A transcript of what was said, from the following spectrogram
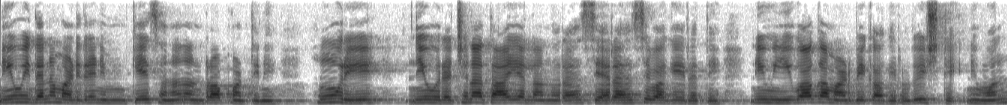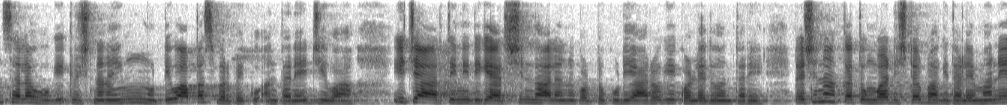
ನೀವು ಇದನ್ನು ಮಾಡಿದರೆ ನಿಮ್ಮ ಕೇಸನ್ನು ನಾನು ಡ್ರಾಪ್ ಮಾಡ್ತೀನಿ. ಹ್ಞೂ ರೀ. ನೀವು ರಚನಾ ತಾಯಿ ಅಲ್ಲ ಅನ್ನೋ ರಹಸ್ಯ ರಹಸ್ಯವಾಗೇ ಇರುತ್ತೆ. ನೀವು ಇವಾಗ ಮಾಡಬೇಕಾಗಿರೋದು ಇಷ್ಟೇ. ನೀವು ಒಂದು ಸಲ ಹೋಗಿ ಕೃಷ್ಣನ ಹಿಂಗೆ ಮುಟ್ಟಿ ವಾಪಸ್ ಬರಬೇಕು ಅಂತಾನೆ ಜೀವ. ಈಚೆ ಆರತಿ ನಿಧಿಗೆ ಅರ್ಶಿನ ಹಾಲನ್ನು ಕೊಟ್ಟು ಕುಡಿ ಆರೋಗ್ಯಕ್ಕೆ ಒಳ್ಳೆಯದು ಅಂತಾರೆ. ರಚನಾ ಅಕ್ಕ ತುಂಬ ಡಿಸ್ಟರ್ಬ್ ಆಗಿದ್ದಾಳೆ. ಮನೆ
